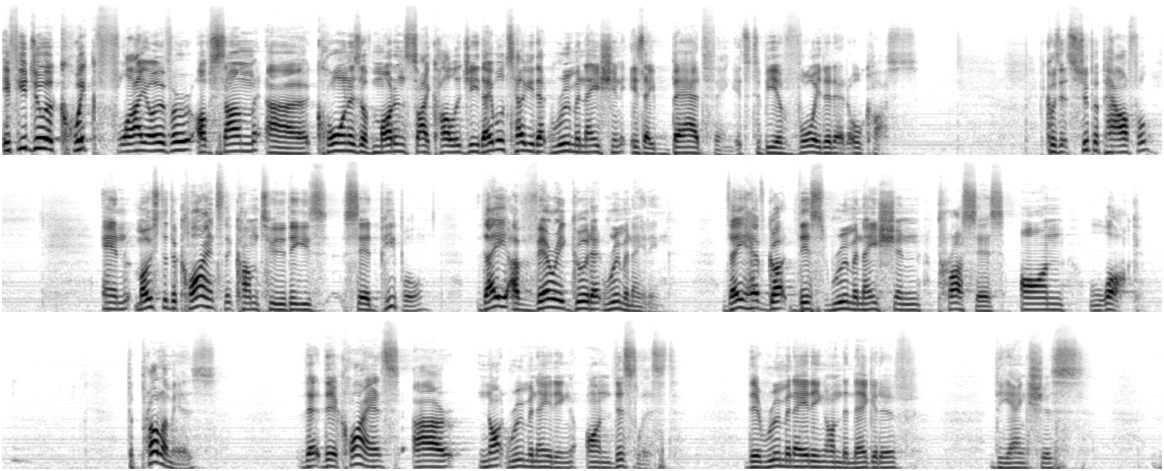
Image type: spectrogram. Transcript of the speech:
If you do a quick flyover of some uh, corners of modern psychology, they will tell you that rumination is a bad thing. It's to be avoided at all costs because it's super powerful. And most of the clients that come to these said people they are very good at ruminating. They have got this rumination process on lock. The problem is that their clients are not ruminating on this list. They're ruminating on the negative, the anxious,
